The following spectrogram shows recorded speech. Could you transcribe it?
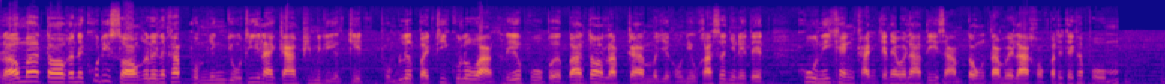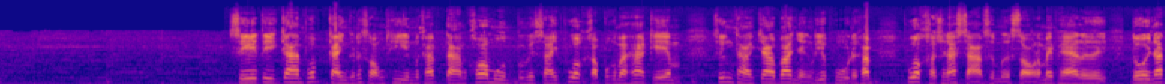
เรามาต่อกันในคู่ที่ 2 กันเลยนะครับ ผมยังอยู่ที่รายการพรีเมียร์ลีกอังกฤษ ผมเลือกไปที่คู่ระหว่างลิเวอร์พูลเปิดบ้านต้อนรับการมาเยือนของนิวคาสเซิลยูไนเต็ดคู่นี้แข่งขันกันในเวลาตีสามตรงตามเวลาของประเทศไทยครับผมสถิติการพบกันของทั้งสองทีมนะครับตามข้อมูลบนเว็บไซต์พวกเขาพบกันมา 5 เกม ซึ่งทางเจ้าบ้านอย่างลิเวอร์พูลนะครับพวกเขาชนะ 3 เสมอ 2 และไม่แพ้เลย โดยนัด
